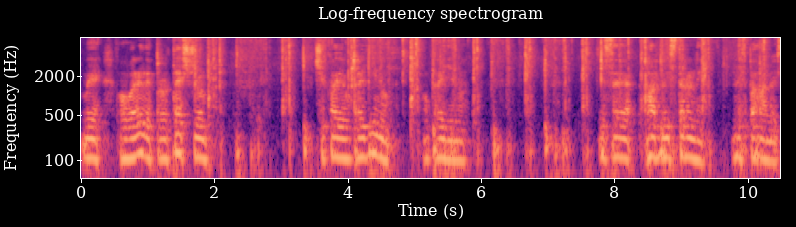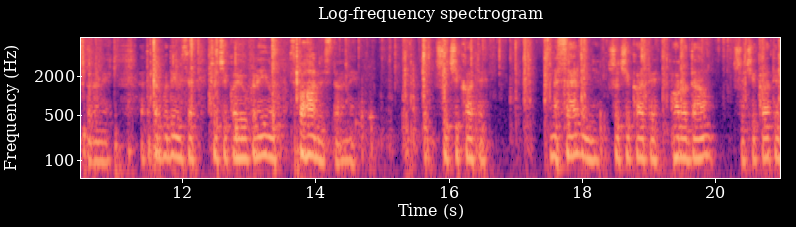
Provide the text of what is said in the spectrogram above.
Ми говорили про те, що чекає Україну, Україну з гарної сторони, не з поганої сторони. А тепер подивимося, що чекає Україну з поганої сторони. Що чекати населенню, що чекати городам, що чекати.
